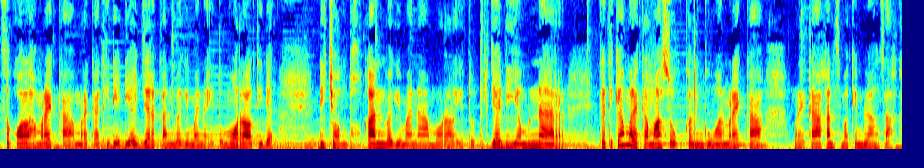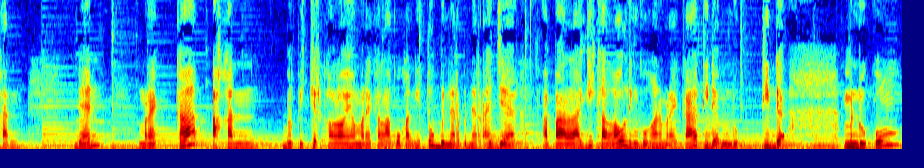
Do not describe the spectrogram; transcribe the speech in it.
sekolah mereka, mereka tidak diajarkan bagaimana itu moral, tidak dicontohkan bagaimana moral itu terjadi yang benar. Ketika mereka masuk ke lingkungan mereka, mereka akan semakin belangsakan dan mereka akan berpikir kalau yang mereka lakukan itu benar-benar aja. Apalagi kalau lingkungan mereka tidak menduk tidak mendukung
